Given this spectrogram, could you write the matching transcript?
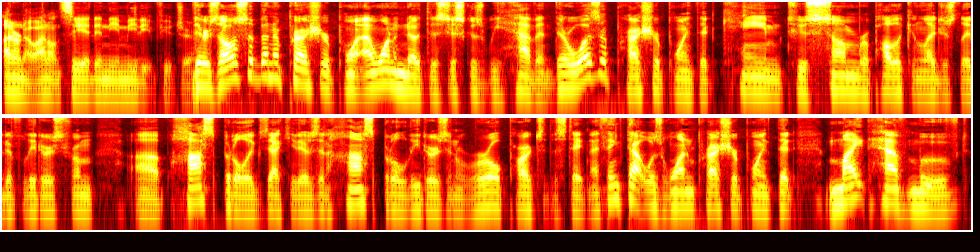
I don't know. I don't see it in the immediate future. There's also been a pressure point. I want to note this just because we haven't. There was a pressure point that came to some Republican legislative leaders from uh, hospital executives and hospital leaders in rural parts of the state, and I think that was one pressure point that might have moved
